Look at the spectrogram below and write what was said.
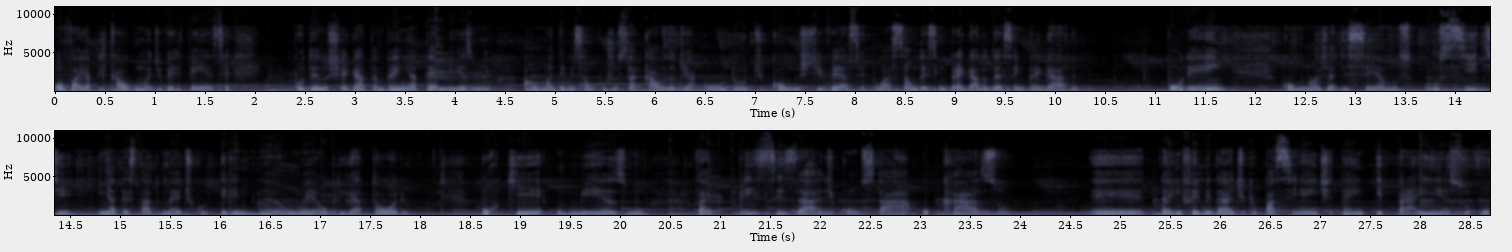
ou vai aplicar alguma advertência, podendo chegar também até mesmo a uma demissão por justa causa de acordo de como estiver a situação desse empregado ou dessa empregada. Porém, como nós já dissemos, o CID em atestado médico ele não é obrigatório, porque o mesmo vai precisar de constar o caso é, da enfermidade que o paciente tem e para isso o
